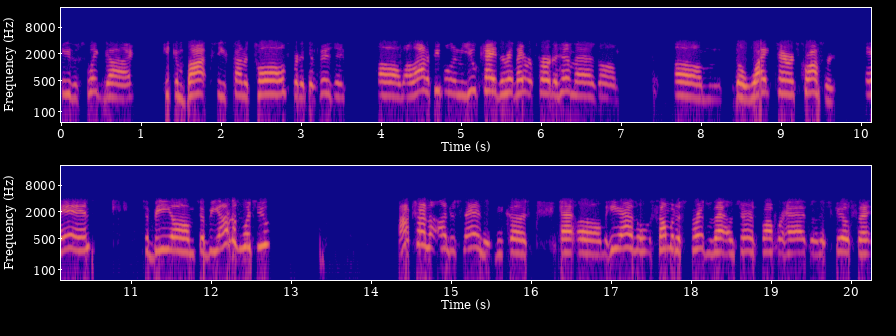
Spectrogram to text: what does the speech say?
he's a slick guy. He can box. He's kind of tall for the division, um, a lot of people in the UK they, they refer to him as um, um, the white Terrence Crawford. And to be um, to be honest with you, I'm trying to understand it because at, um, he has some of the strengths that Terrence Crawford has in his skill set,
